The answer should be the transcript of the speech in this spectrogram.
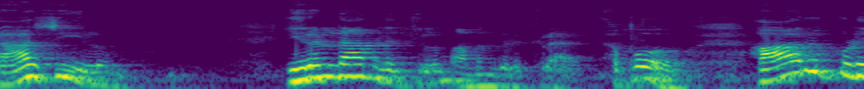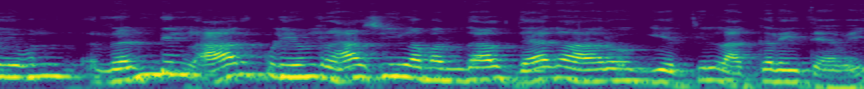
ராசியிலும் இரண்டாம் இடத்திலும் அமர்ந்திருக்கிறார். அப்போது ஆறுக்குடையவன் ரெண்டில் ஆறுக்குடையவன் ராசியில் அமர்ந்தால் தேக ஆரோக்கியத்தில் அக்கறை தேவை.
